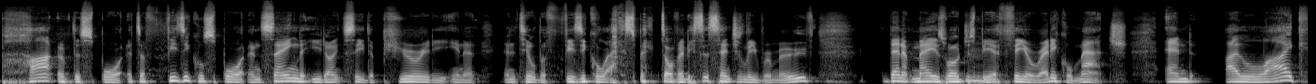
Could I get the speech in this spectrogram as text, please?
part of the sport. It's a physical sport and saying that you don't see the purity in it until the physical aspect of it is essentially removed then it may as well just be hmm. a theoretical match. And i like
